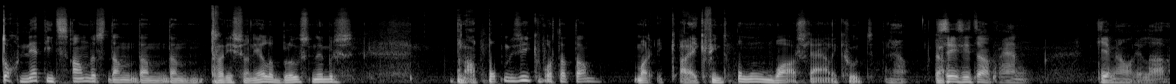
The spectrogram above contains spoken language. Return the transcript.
toch net iets anders dan, dan, dan traditionele bluesnummers. Nou, popmuziek wordt dat dan. Maar ik, allee, ik vind het onwaarschijnlijk goed. Ja. Ja. Ze zit op en Give Me All Your Love.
